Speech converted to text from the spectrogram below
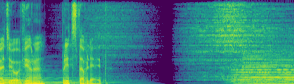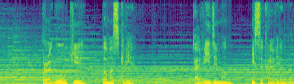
Радио «Вера» представляет Прогулки по Москве О видимом и сокровенном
